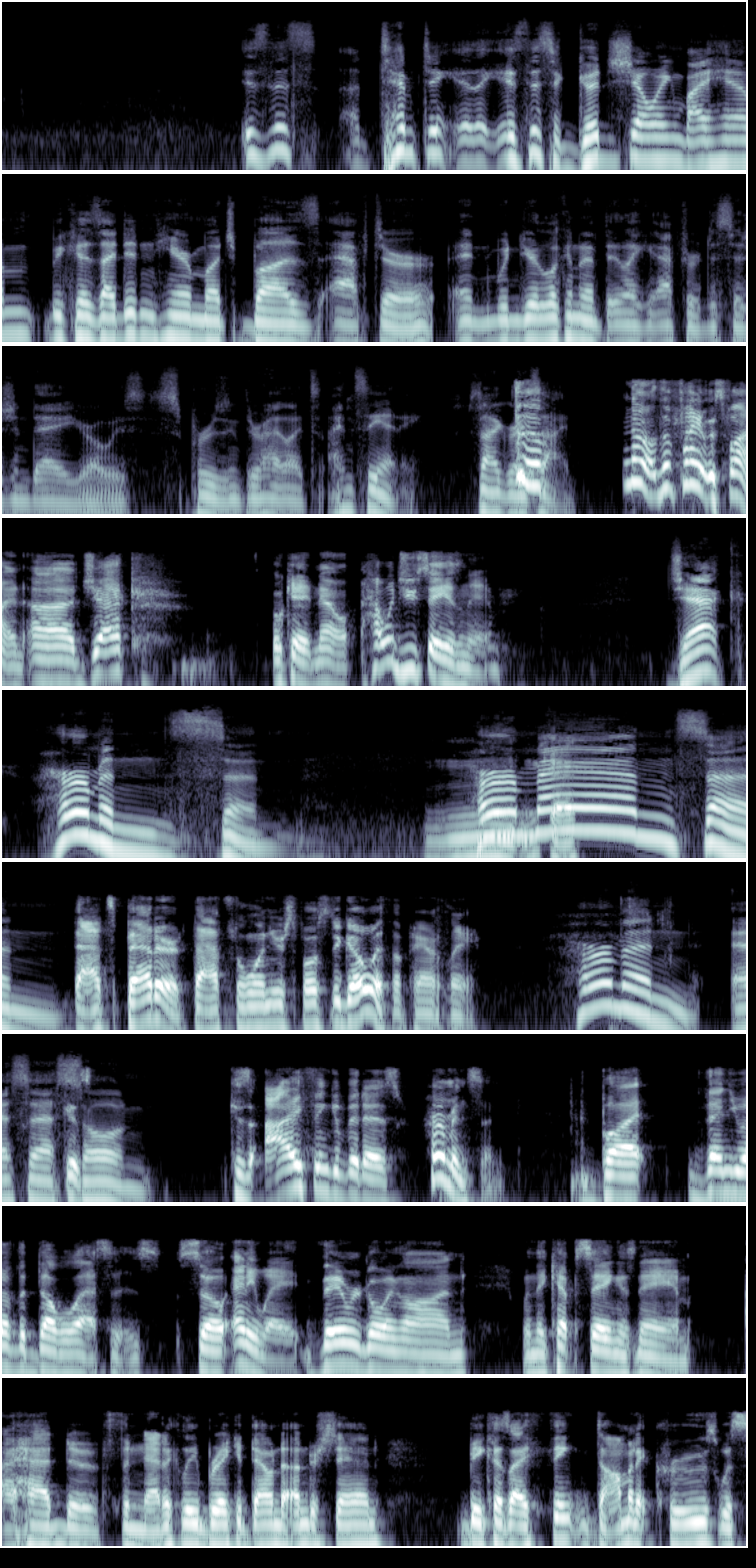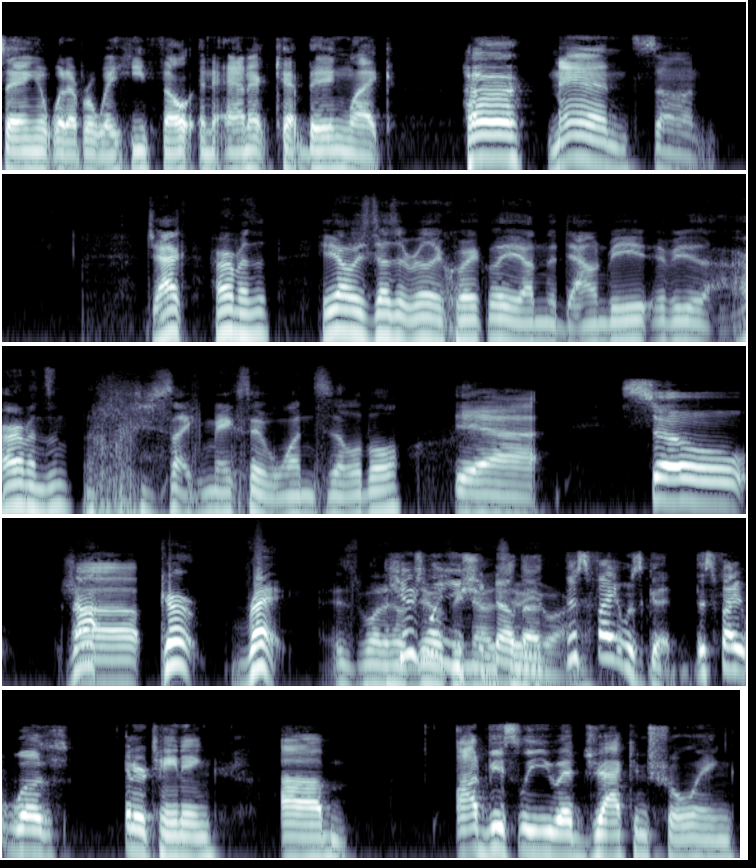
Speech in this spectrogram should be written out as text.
is this a tempting like, is this a good showing by him because i didn't hear much buzz after and when you're looking at the, like after a decision day you're always perusing through highlights i didn't see any it's not a great The- sign No, the fight was fine. Uh, Jack. Okay, now, how would you say his name? jack hermansson Mm, okay. hermansson That's better. That's the one you're supposed to go with, apparently. herman ss 'Cause- son Because I think of it as Hermansson, but then you have the double S's. So, anyway, they were going on when they kept saying his name. I had to phonetically break it down to understand because I think Dominick Cruz was saying it whatever way he felt, and Anik kept being like, her man son. jack hermansson he always does it really quickly on the downbeat if he hermansson just like makes it one syllable Yeah. So, uh, Jacare Ray is what he'll here's do what you should know though. this fight was good. This fight was entertaining. Um obviously you had jack controlling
